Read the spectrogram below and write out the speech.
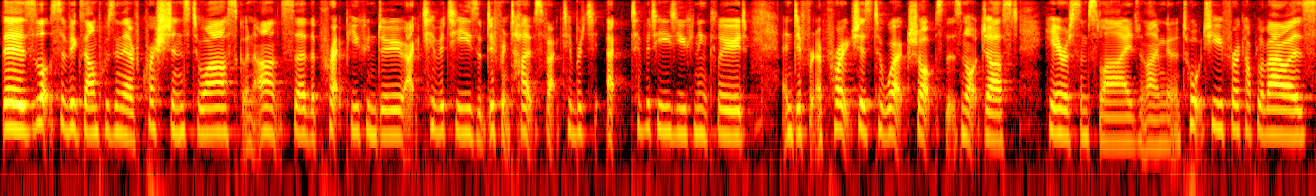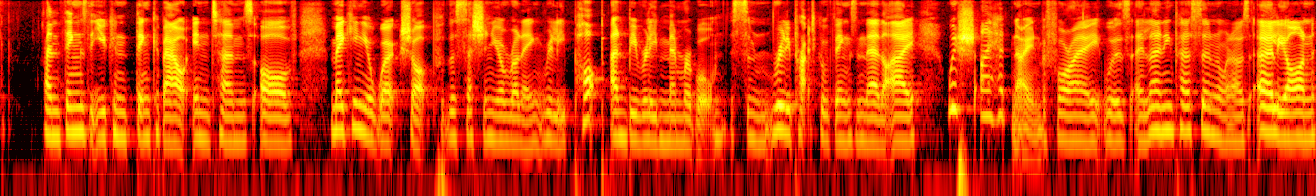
There's lots of examples in there of questions to ask and answer, the prep you can do, activities of different types of activity, activities you can include, and different approaches to workshops. That's not just here are some slides and I'm going to talk to you for a couple of hours and things that you can think about in terms of making your workshop, the session you're running, really pop and be really memorable. Some really practical things in there that I wish I had known before I was a learning person or when I was early on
